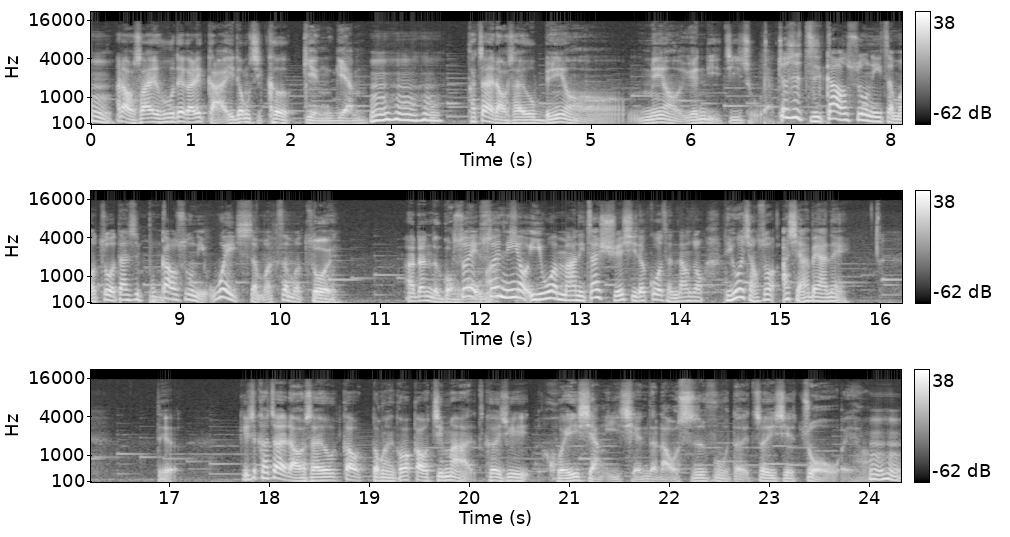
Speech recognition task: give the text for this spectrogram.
嗯，啊，老师傅在给你教，伊拢是靠经验。嗯哼哼，他在老师傅没有没有原理基础的，就是只告诉你怎么做，但是不告诉你为什么这么做。对，啊，咱的讲。所以，所以你有疑问吗？你在学习的过程当中，你会想说啊，写阿贝安内？对，其实他在老师傅告，当然我告今嘛，可以去回想以前的老师傅的这一些作为哈。嗯哼，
